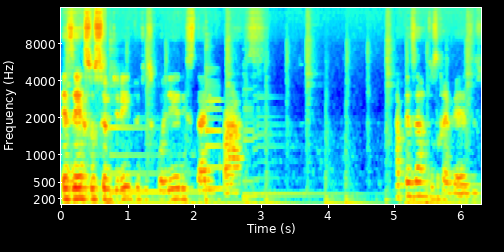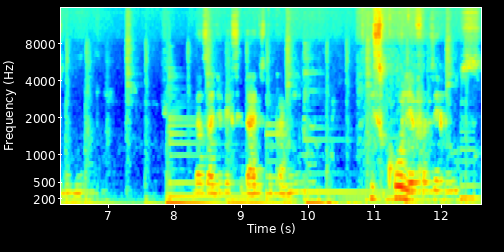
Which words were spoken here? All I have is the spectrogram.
Exerça o seu direito de escolher estar em paz. Apesar dos reveses do mundo, das adversidades do caminho, escolha fazer luz.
